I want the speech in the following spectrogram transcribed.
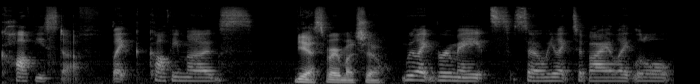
coffee stuff, like coffee mugs. Yes, very much so. we like roommates, so we like to buy like little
